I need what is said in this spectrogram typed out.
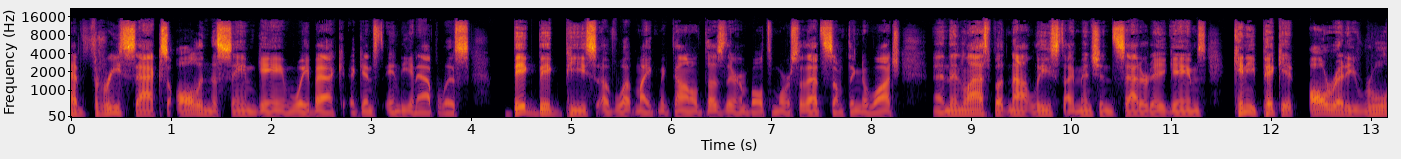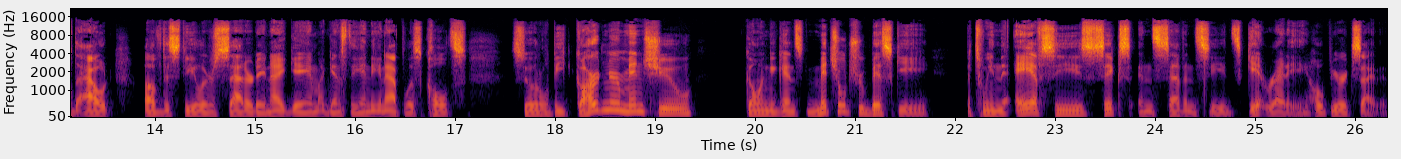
had three sacks all in the same game way back against Indianapolis. Big, big piece of what Mike Macdonald does there in Baltimore. So that's something to watch. And then last but not least, I mentioned Saturday games. Kenny Pickett already ruled out of the Steelers' Saturday night game against the Indianapolis Colts. So it'll be Gardner Minshew going against Mitchell Trubisky between the AFC's six and seven seeds. Get ready. Hope you're excited.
